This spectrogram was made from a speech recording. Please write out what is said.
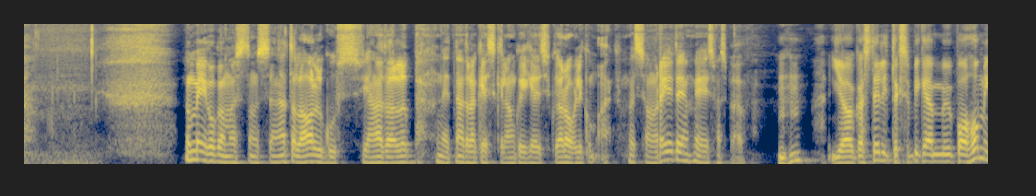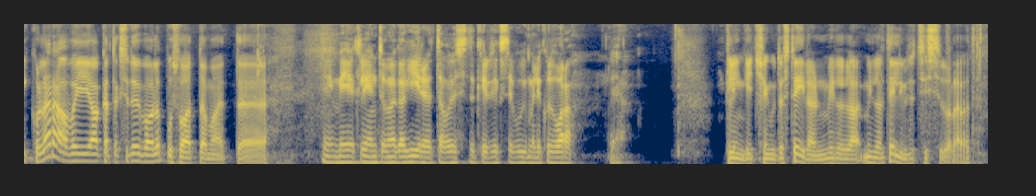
no meie kogemust on see nädala algus ja nädala lõpp, et nädala keskel on kõige niisugune rahulikum aeg, et see on reede ja esmaspäev mm. -hmm. ja kas tellitakse pigem juba hommikul ära või hakatakse tööpäeva lõpus vaatama, et ei, meie klient on väga kiire, tavaliselt tellitakse võimalikult vara, jah Clean Kitchen, kuidas teil on, millal, millal tellimused sisse tulevad?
